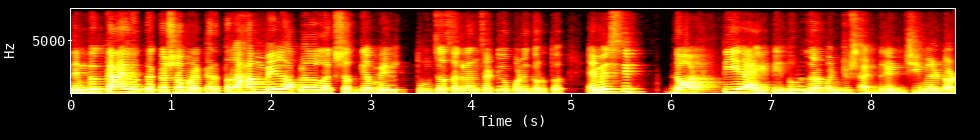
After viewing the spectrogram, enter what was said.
नेमकं काय होतं कशा प्रकारे? तर हा मेल आपल्याला लक्षात घ्या. मेल तुमच्या सगळ्यांसाठी ओपन करतो. M S C dot T I T दोन हजार पंचवीस at the rate Gmail dot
